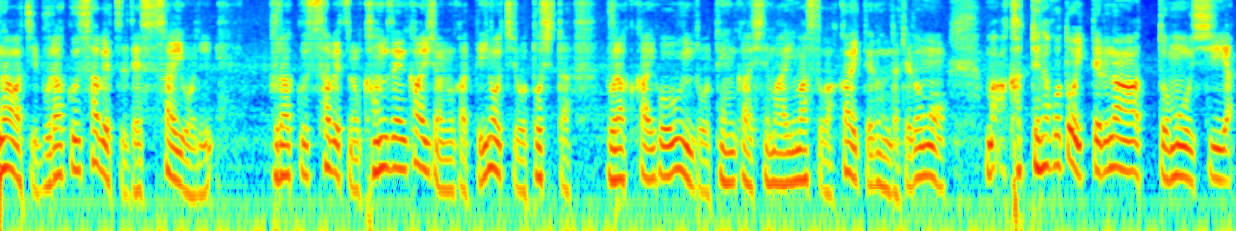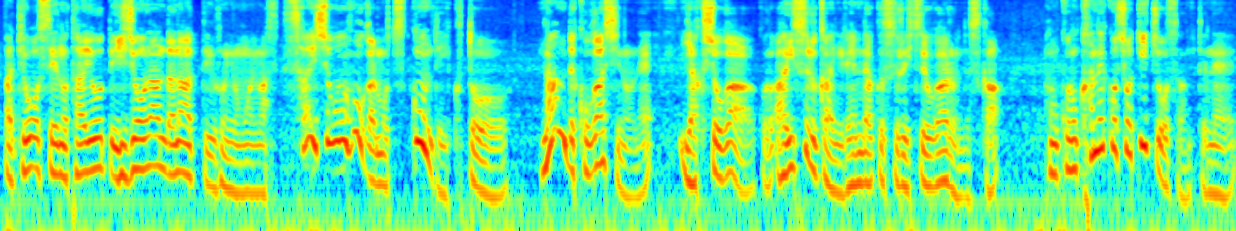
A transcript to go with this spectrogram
なわちブラック差別です。最後に、ブラック差別の完全解消に向かって命を落としたブラック解放運動を展開してまいりますとか書いてるんだけども、まあ勝手なことを言ってるなと思うし、やっぱ行政の対応って異常なんだなっていうふうに思います。最初の方からもう突っ込んでいくと、なんで古賀市のね、役所がこの愛する会に連絡する必要があるんですか？この金子書記長さんってね、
